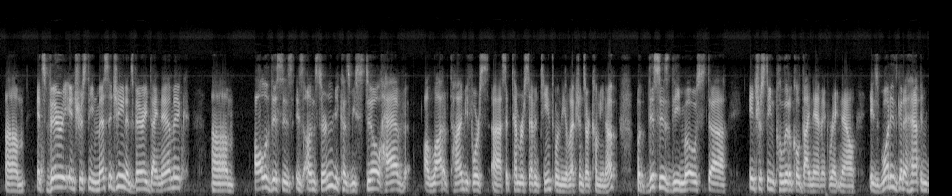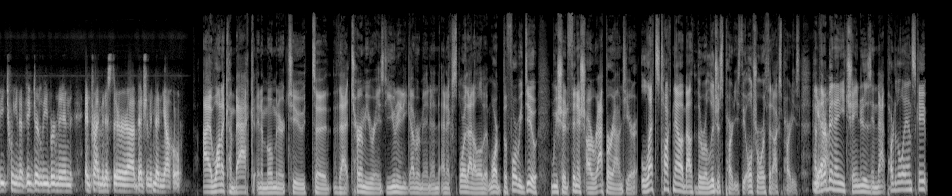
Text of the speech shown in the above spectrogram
Um, it's very interesting messaging. It's very dynamic. Um, all of this is is uncertain because we still have a lot of time before uh, September 17th when the elections are coming up. But this is the most uh, interesting political dynamic right now is what is going to happen between Avigdor Lieberman and Prime Minister uh, Benjamin Netanyahu. I want to come back in a moment or two to that term you raised, unity government, and, and explore that a little bit more. Before we do, we should finish our wraparound here. Let's talk now about the religious parties, the ultra Orthodox parties. Have yeah. there been any changes in that part of the landscape?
